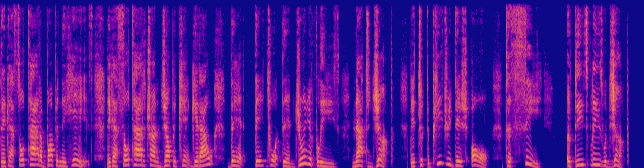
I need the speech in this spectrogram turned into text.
they got so tired of bumping their heads. They got so tired of trying to jump and can't get out that they taught their junior fleas not to jump. They took the petri dish off to see if these fleas would jump.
